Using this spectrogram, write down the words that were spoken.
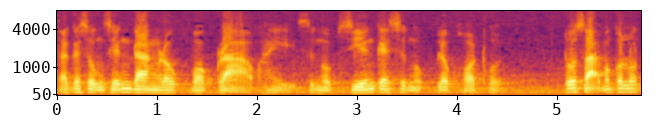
ถ้ากระส่งเสียงดังเราบอกกล่าวให้สงบเสียงแกสงบแล้วขอโทษ โทสะมันก็ลด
